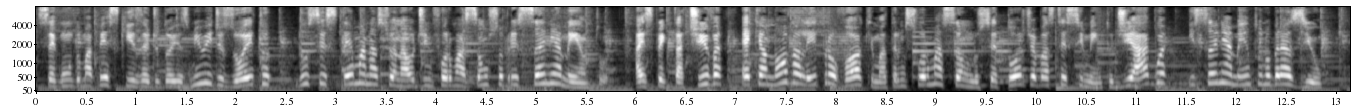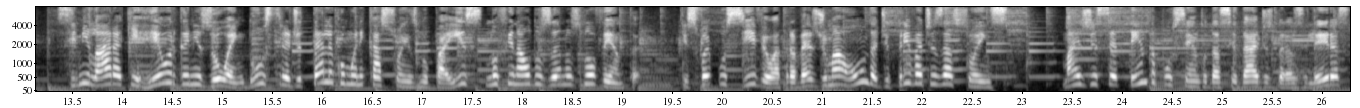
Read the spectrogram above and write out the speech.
segundo uma pesquisa de 2018 do Sistema Nacional de Informação sobre Saneamento. A expectativa é que a nova lei provoque uma transformação no setor de abastecimento de água e saneamento no Brasil, similar à que reorganizou a indústria de telecomunicações no país no final dos anos 90. Isso foi possível através de uma onda de privatizações mais de 70% das cidades brasileiras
